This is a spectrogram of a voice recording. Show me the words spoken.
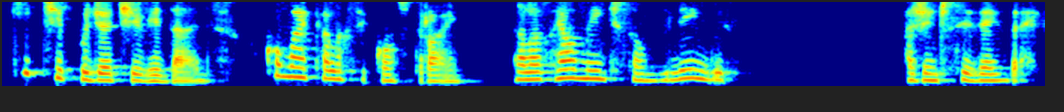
Que tipo de atividades? Como é que elas se constroem? Elas realmente são bilíngues? A gente se vê em breve.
